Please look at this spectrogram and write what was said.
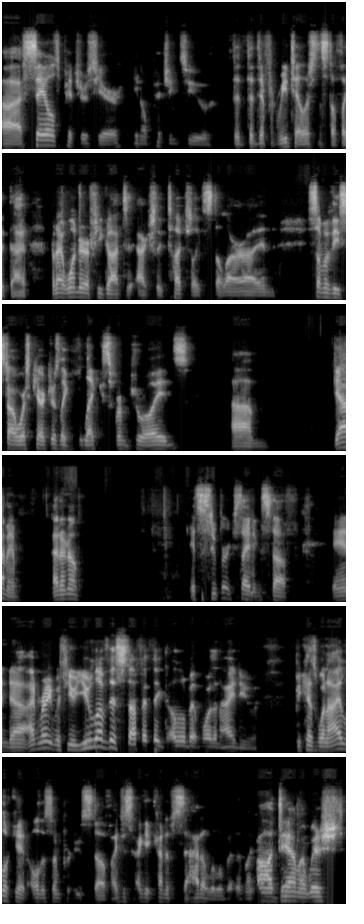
uh, sales pitchers here. You know, pitching to the, the different retailers and stuff like that. But I wonder if he got to actually touch like Stellara and some of these Star Wars characters like Vlix from Droids. Um, yeah, man, I don't know. It's super exciting stuff. And uh, I'm right with you. You love this stuff, I think, a little bit more than I do, because when I look at all this unproduced stuff, I just I get kind of sad a little bit. I'm like, oh damn, I wish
